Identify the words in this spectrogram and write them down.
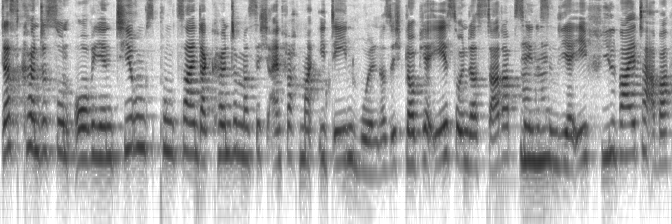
das könnte so ein Orientierungspunkt sein, da könnte man sich einfach mal Ideen holen. Also ich glaube ja eh, so in der Startup-Szene mhm. sind die ja eh viel weiter, aber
